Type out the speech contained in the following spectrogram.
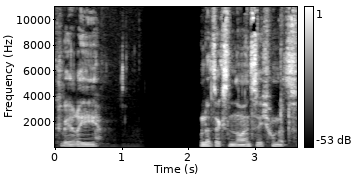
Query, 196, 100,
